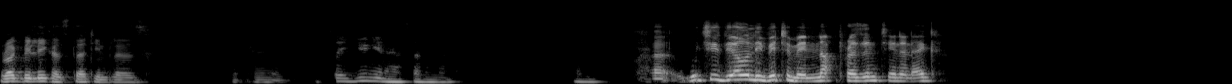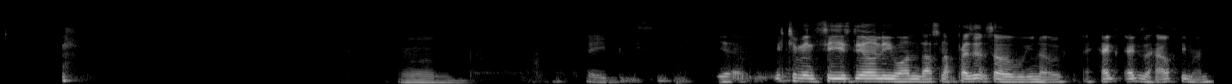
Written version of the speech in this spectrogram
Rugby league has 13 players. Okay. So union has seven then. Uh, which is the only vitamin not present in an egg? Um, A, B, C, D. Yeah, vitamin C is the only one that's not present. So you know, egg, eggs are healthy, man.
